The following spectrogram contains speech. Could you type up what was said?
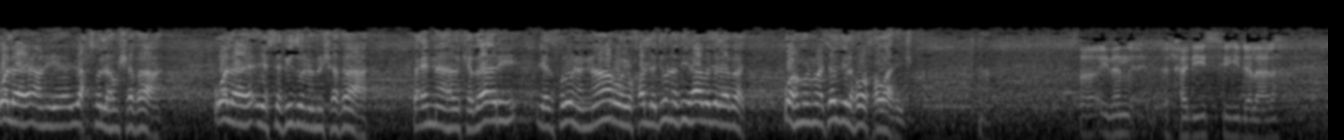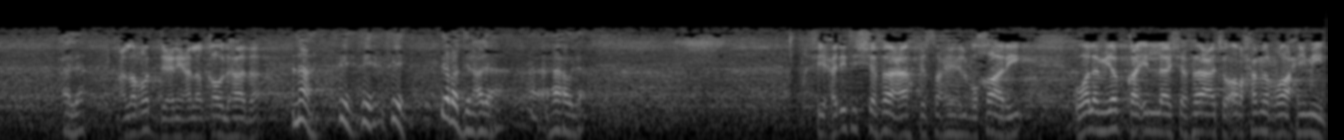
ولا يعني يحصل لهم شفاعة ولا يستفيدون من شفاعة. فإن أهل الكبائر يدخلون النار ويخلدون فيها أبد الآباد وهم المعتزلة والخوارج. فإذا الحديث فيه دلالة. على؟ على الرد يعني على القول هذا. نعم فيه فيه فيه, فيه رد على هؤلاء. في حديث الشفاعة في صحيح البخاري ولم يبق إلا شفاعة أرحم الراحمين.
